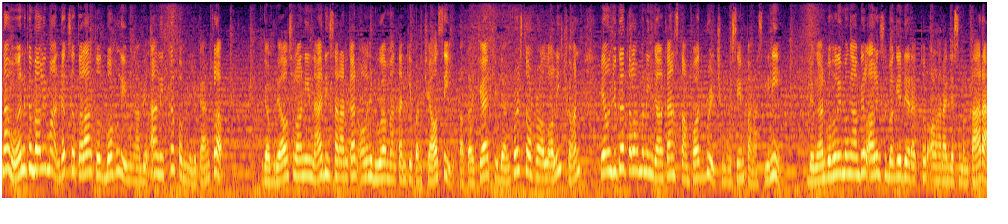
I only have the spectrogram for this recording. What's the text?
Namun kembali mandek setelah Todd Boehly mengambil alih kepemilikan klub. Gabriel Solonina disarankan oleh dua mantan kiper Chelsea, Pato Cech dan Christopher Lolichon yang juga telah meninggalkan Stamford Bridge musim panas ini. Dengan Bohli mengambil alih sebagai direktur olahraga sementara,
